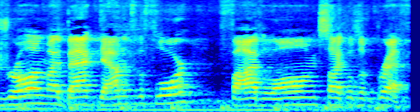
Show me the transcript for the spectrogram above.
drawing my back down into the floor, five long cycles of breath.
